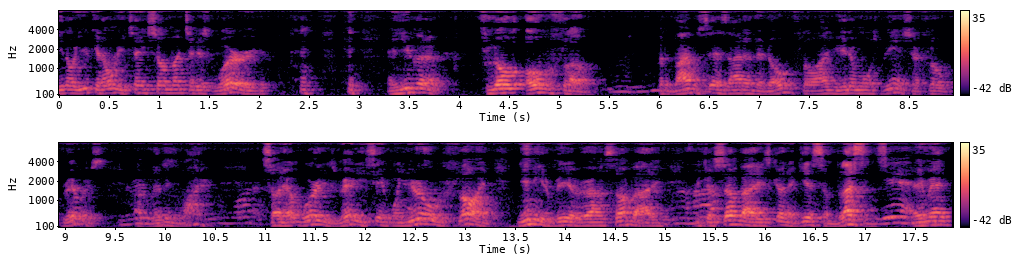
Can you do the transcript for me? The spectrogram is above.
you know, you can only take so much of this word, and you're gonna flow, overflow. Mhm. But the Bible says, out of that overflow, out of your innermost being shall flow rivers of living water. Water. So that word is ready. He said, when you're overflowing, you need to be around somebody because somebody's going to get some blessings. Yes. Amen.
